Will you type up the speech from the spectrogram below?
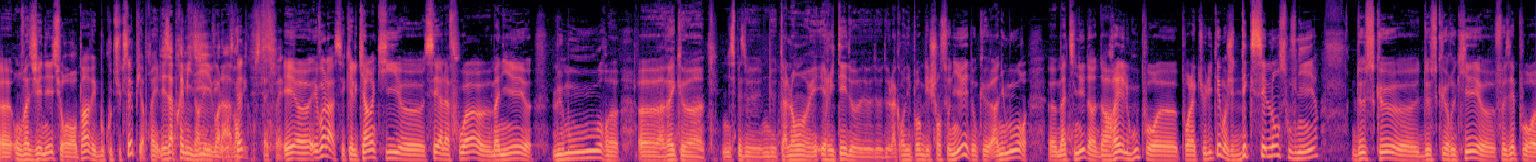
euh, On va se gêner sur Europe 1 avec beaucoup de succès. Puis après, il Les après-midi, voilà, grosses avant les têtes. grosses têtes. ouais. Et, et voilà, c'est quelqu'un qui sait à la fois manier l'humour, avec une espèce de, de talent hé- hérité de, de- de la grande époque des chansonniers, donc euh, un humour euh, matiné d'un réel goût pour, euh, pour l'actualité. Moi, j'ai d'excellents souvenirs de ce que, de ce que Ruquier faisait pour,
